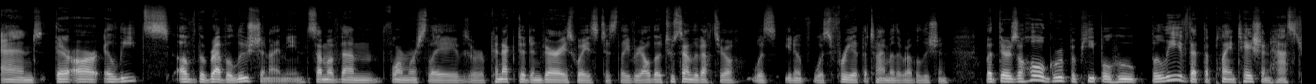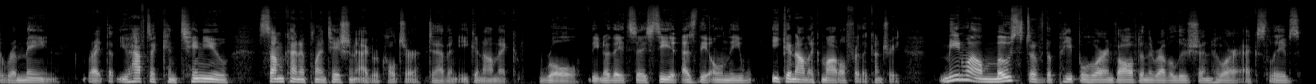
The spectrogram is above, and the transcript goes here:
and there are elites of the revolution. I mean, some of them former slaves or connected in various ways to slavery. Although Toussaint Louverture was, you know, was free at the time of the revolution, but there's a whole group of people who believe that the plantation has to remain. Right, that you have to continue some kind of plantation agriculture to have an economic role. You know, they, they see it as the only economic model for the country. Meanwhile, most of the people who are involved in the revolution, who are ex-slaves,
